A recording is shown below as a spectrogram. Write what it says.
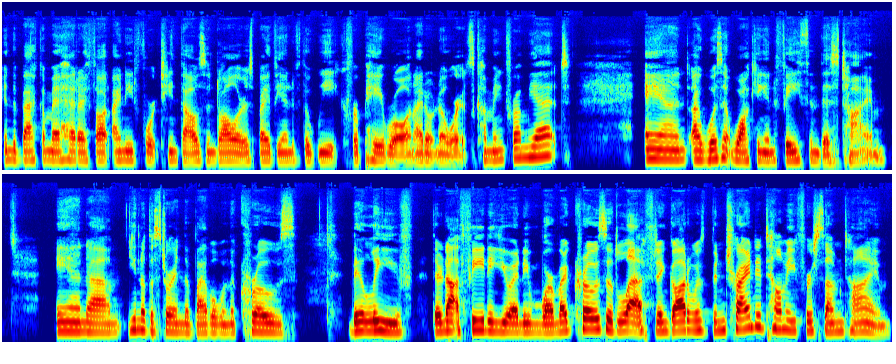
in the back of my head, I thought I need $14,000 by the end of the week for payroll and I don't know where it's coming from yet. And I wasn't walking in faith in this time. And um, you know the story in the Bible when the crows they leave, they're not feeding you anymore. My crows had left, and God was been trying to tell me for some time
